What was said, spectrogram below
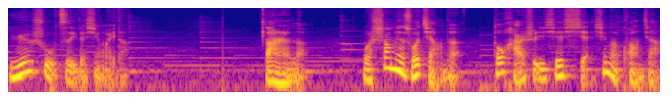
约束自己的行为的。当然了，我上面所讲的都还是一些显性的框架。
